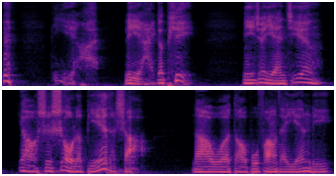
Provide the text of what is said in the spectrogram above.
哼，厉害厉害个屁！你这眼睛要是受了别的伤，那我倒不放在眼里，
